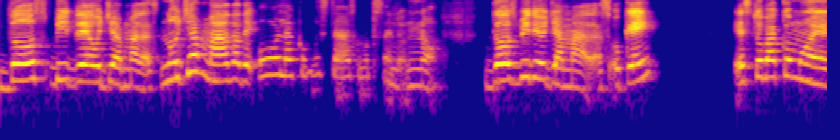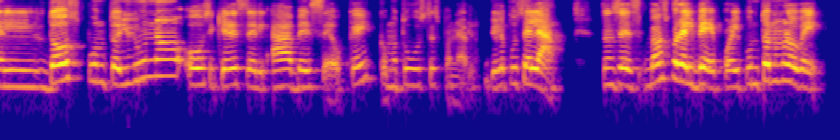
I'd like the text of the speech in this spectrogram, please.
Dos videollamadas, no llamada de, hola, ¿cómo estás? ¿Cómo te estás? No, dos videollamadas, ¿ok? Esto va como el 2.1 o si quieres el ABC, ¿ok? Como tú gustes ponerlo. Yo le puse el A. Entonces, vamos por el B, por el punto número B.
